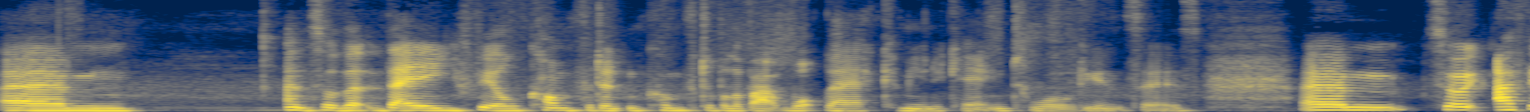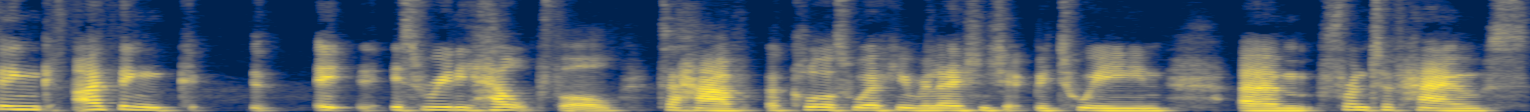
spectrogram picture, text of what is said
um, and so that they feel confident and comfortable about what they're communicating to audiences. Um, so I think I think it, it's really helpful to have a close working relationship between um, front of house,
